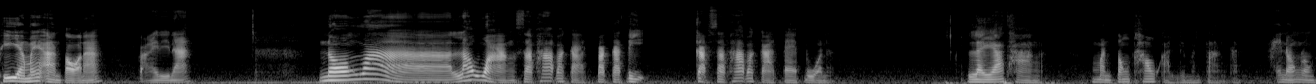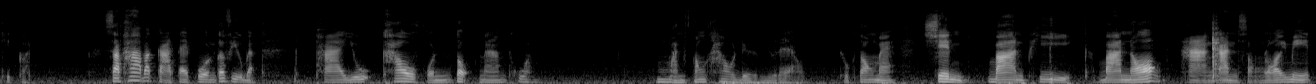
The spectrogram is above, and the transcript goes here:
พี่ยังไม่อ่านต่อนะ ฟังให้ดีนะ น้องว่าระหว่างสภาพอากาศปกติกับสภาพอากาศแปรปรวนอะระยะทางอะมันต้องเท่ากันหรือมันต่างกัน ให้น้องลองคิดก่อน สภาพอากาศแปรปรวนก็ฟีลแบบ พายุเข้าฝนตกน้ำท่วม มันต้องเท่าเดิมอยู่แล้ว ถูกต้องไหมเช่น บ้านพี่กับบ้านน้องห่างกัน 200 เมตร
